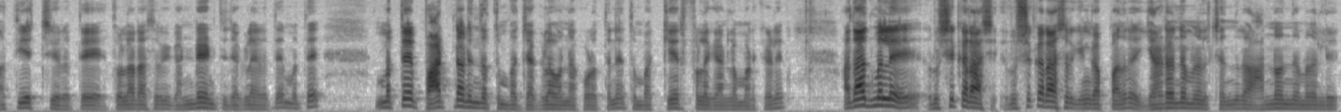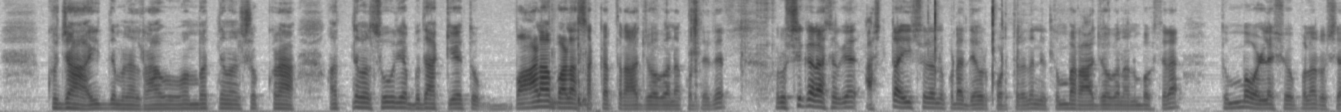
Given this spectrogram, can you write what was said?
ಅತಿ ಹೆಚ್ಚು ಇರುತ್ತೆ. ತುಲಾ ರಾಶಿಯವರಿಗೆ ಗಂಡ ಹೆಂಡ್ತಿ ಜಗಳ ಇರುತ್ತೆ. ಮತ್ತು ಮತ್ತು ಪಾರ್ಟ್ನರಿಂದ ತುಂಬ ಜಗಳವನ್ನು ಕೊಡುತ್ತೇನೆ, ತುಂಬ ಕೇರ್ಫುಲ್ಲಾಗಿ ಹ್ಯಾಂಡಲ್ ಮಾಡ್ಕೊಳ್ಳಿ. ಅದಾದಮೇಲೆ ಋಷಿಕ ರಾಶಿ. ಋಷಿಕ ರಾಶಿಯವ್ರಿಗೆ ಹೆಂಗಪ್ಪ ಅಂದರೆ ಎರಡನೇ ಮನೇಲಿ ಚಂದ್ರ, ಹನ್ನೊಂದನೇ ಮನೇಲಿ ಕುಜ, ಐದನೇ ಮನೇಲಿ ರಾಹು, ಒಂಬತ್ತನೇ ಮನೇಲಿ ಶುಕ್ರ, ಹತ್ತನೇ ಮನೇಲಿ ಸೂರ್ಯ, ಬುಧ, ಕೇತು ಭಾಳ ಭಾಳ ಸಖತ್ ರಾಜಯೋಗವನ್ನು ಕೊಡ್ತಿದೆ ಋಷಿಕ ರಾಶಿಯವ್ರಿಗೆ ಅಷ್ಟ ಐಶ್ವರ್ಯನೂ ಕೂಡ ದೇವ್ರು ಅಂದರೆ ನೀವು ತುಂಬ ರಾಜಯೋಗನ ಅನುಭವಿಸ್ತೀರ. ತುಂಬ ಒಳ್ಳೆಯ ಶಿವಫಲ ಋಷಿ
